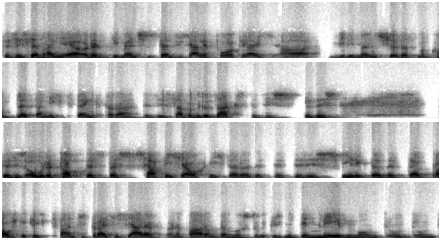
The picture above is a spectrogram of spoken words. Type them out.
Das ist ja meine ja, oder die Menschen stellen sich alle vor gleich, ah, wie die Mönche, dass man komplett an nichts denkt, oder? Das ist, aber wie du sagst, das ist, das ist, das ist over the top, das, das schaffe ich auch nicht, oder? Das, das, das ist schwierig, da, das, da brauchst du wirklich 20, 30 Jahre Erfahrung, da musst du wirklich mit dem leben und, und, und,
